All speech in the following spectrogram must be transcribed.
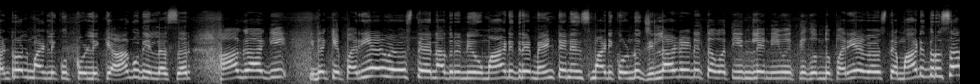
ಕಂಟ್ರೋಲ್ ಮಾಡ್ಲಿಕ್ಕೆ ಕೂತ್ಕೊಳ್ಳಿಕ್ಕೆ ಆಗುದಿಲ್ಲ ಸರ್ ಹಾಗಾಗಿ ಇದಕ್ಕೆ ಪರ್ಯಾಯ ವ್ಯವಸ್ಥೆ ಏನಾದರೂ ನೀವು ಮಾಡಿದ್ರೆ ಮೇಂಟೆನೆನ್ಸ್ ಮಾಡಿಕೊಂಡು ಜಿಲ್ಲಾಡಳಿತ ವತಿಯಿಂದಲೇ ನೀವು ಇದಕ್ಕೊಂದು ಪರ್ಯಾಯ ವ್ಯವಸ್ಥೆ ಮಾಡಿದ್ರು ಸಹ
